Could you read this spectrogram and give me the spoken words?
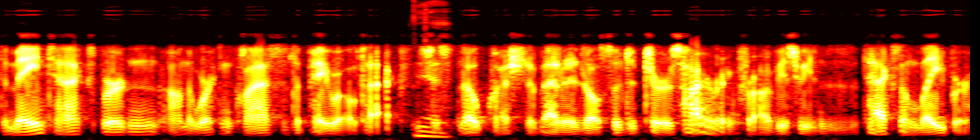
The main tax burden on the working class is the payroll tax. There's yeah. just no question about it. It also deters hiring for obvious reasons. It's a tax on labor.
